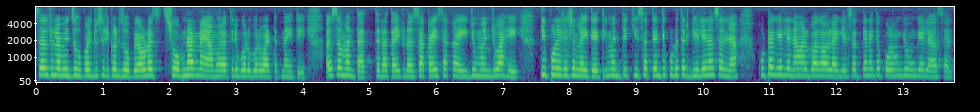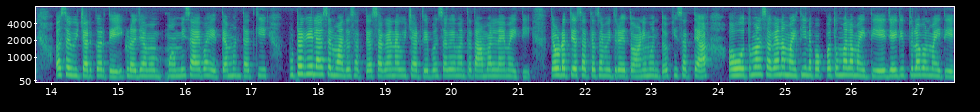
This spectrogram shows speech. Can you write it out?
चल तुला मी झोपेल दुसरीकडे झोप. एवढंच शोभणार नाही आम्हाला तरी बरोबर वाटत नाही ते. असं म्हणतात. तर आता इकडं सकाळी सकाळी जी मंजू आहे ती पोलीस स्टेशनला येते. ती म्हणते की सत्यान ते कुठं तर गेले नसेल ना? कुठं गेले ना? मला बघावं लागेल. सत्याने तर पळून घेऊन गेला असेल. असं विचार करते. इकडं ज्या मम्मी साहेब आहेत त्या म्हणतात की कुठं गेला असेल माझं सत्य? सगळ्यांना विचारते. पण सगळे म्हणतात आम्हाला नाही माहिती. तेवढा ते सत्याचा मित्र येतो आणि म्हणतो की सत्या अहो तुम्हाला सगळ्यांना माहिती आहे ना पप्पा तुम्हाला माहिती आहे जयदीप तुला पण माहिती आहे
